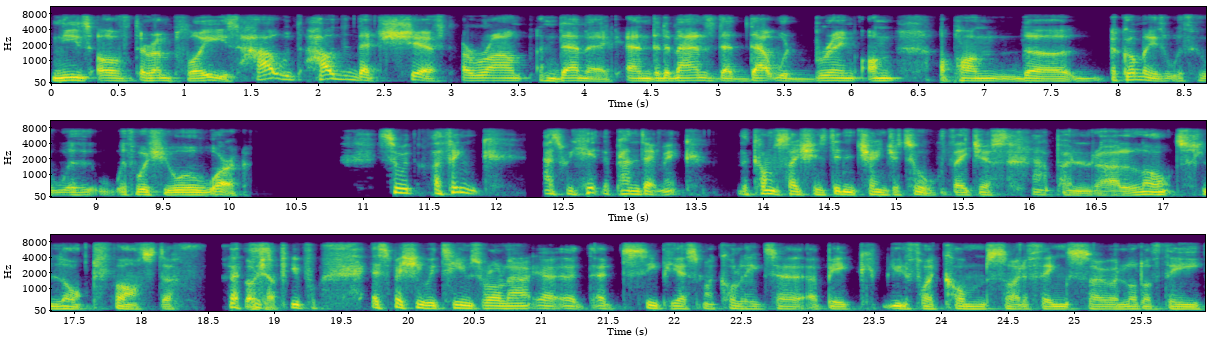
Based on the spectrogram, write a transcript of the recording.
needs of their employees? How how did that shift around pandemic and the demands that that would bring on upon the, the companies with with with which you will work? So I think as we hit the pandemic, the conversations didn't change at all. They just happened a lot, lot faster. People, especially with Teams rollout uh, at, at, CPS, my colleagues are a big unified comms side of things. So a lot of the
